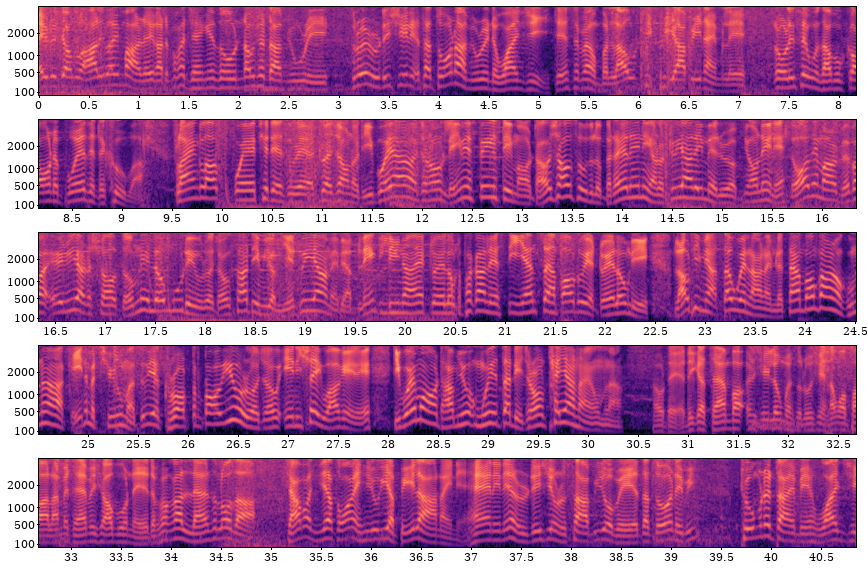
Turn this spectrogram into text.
အဲ့ဒီတော့ကြောင့်မလို့အားလေးပိုင်းမှာတဲ့ကတစ်ဖက်က jungle ဆိုနောက်ချက်တာမျိုးတွေသူတို့ရဲ့ rotation တွေအသက်သွန်းတာမျိုးတွေနဲ့ YG တင်7ကိုဘယ်လောက်ထိဖိအားပေးနိုင်မလဲတော်တော်လေးစိတ်ဝင်စားဖို့ကောင်းတဲ့ပွဲစဉ်တစ်ခုပါ flying cloud ပွဲဖြစ်တယ်ဆိုတဲ့အတွက်ကြောင့်တော့ဒီပွဲကတော့ကျွန်တော်တို့ lane face တွေမှာတော့တောက်လျှောက်ဆိုသလို battle lane တွေကတော့တွေ့ရလိမ့်မယ်လို့တော့မျှော်လင့်တယ်လောဆယ်မှာတော့ river area တစ်လျှောက် dominate လုံးမှုတွေကိုတော့ကျွန်တော်စတင်ပြီးတော့မြင်တွေ့ရမယ်ဗျ blink lina ရဲ့တွဲလုံးတစ်ဖက်ကလည်း cn တန်ပေါက်တို့ရဲ့တွဲလုံးတွေဘယ်လောက်ထိမြအသက်ဝင်လာနိုင်မလဲတန်ပေါက်ကတော့ခုနက game number 2မှာသူ့ရဲ့ drop တော်တော်ကြီးကိုတော့ကျွန်တော် initiate သွားခဲ့တယ်ဒီပွဲမှာတော့ဒါမျိုးအငွေအသက်တွေကျွန်တော်ထက်ရနိုင်အောင်မလားဟုတ်တယ်အဓိက damage box initiate လုပ်မယ်ဆိုလို့ရှိရင်တော့မပါလာမဲ့ damage ရောက်ဖို့နဲ့တစ်ဖက်က Lancelot သာဂျာမညက်သွားရင် hero ကြီးကပေးလာနိုင်တယ်ဟန်အနေနဲ့ rotation ကိုစပြီးတော့ပဲအသက်သွန်းနေပြီ2 minute time ပဲ YG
